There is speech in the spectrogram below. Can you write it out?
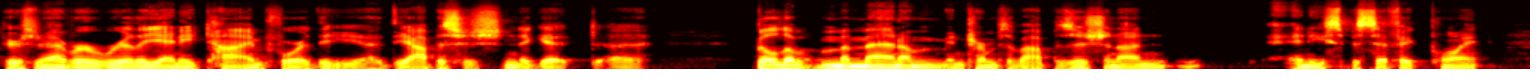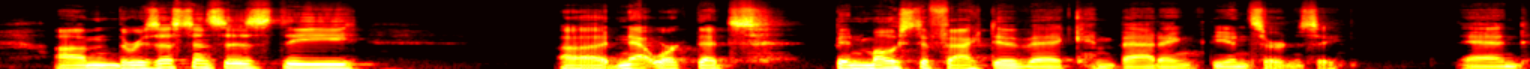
There's never really any time for the uh, the opposition to get uh, build up momentum in terms of opposition on any specific point. Um, the resistance is the uh, network that's been most effective at combating the insurgency. And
